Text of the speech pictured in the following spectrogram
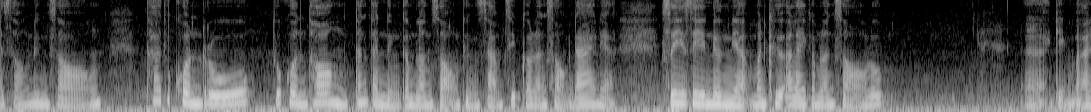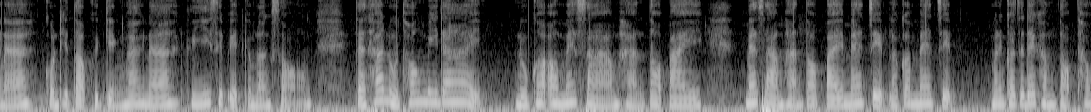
ดสองหนึ่งสองถ้าทุกคนรู้ทุกคนท่องตั้งแต่หนึ่งกำลังสองถึงสามสิบกำลังสองได้เนี่ยสี่สี่หนึ่งเนี่ยมันคืออะไรกำลังสองลูกเก่งมากนะ คนที่ตอบคือเก่งมากนะ คือ 21กำลังสอง แต่ถ้าหนูท่องไม่ได้ หนูก็เอาแม่3หารต่อไป แม่3หารต่อไปแม่7แล้วก็แม่7มันก็จะได้คำตอบเท่า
